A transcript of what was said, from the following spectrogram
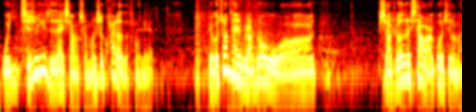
我其实一直在想，什么是快乐的童年？有个状态，就比方说我小时候是瞎玩过去的嘛，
